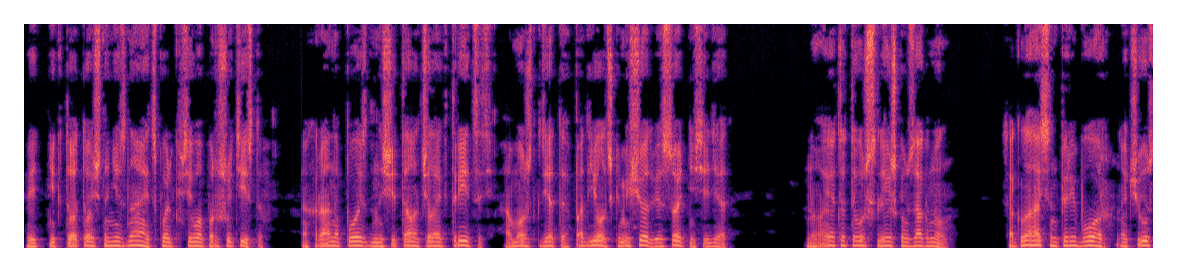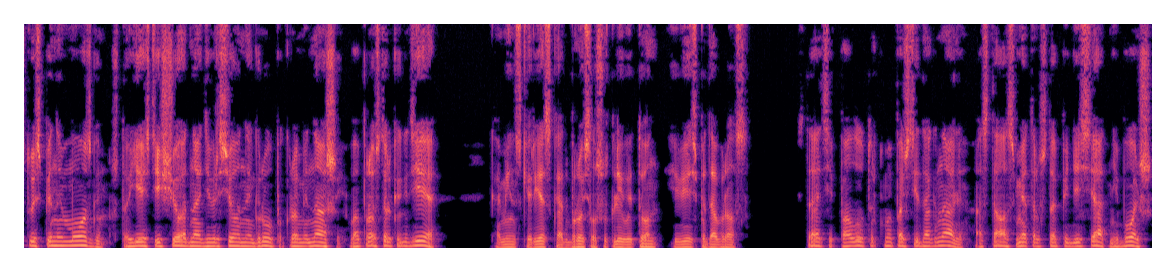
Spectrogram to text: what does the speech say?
Ведь никто точно не знает, сколько всего парашютистов. Охрана поезда насчитала человек 30, а может где-то под елочками еще две сотни сидят. Но это ты уж слишком загнул. Согласен, перебор, но чувствую спинным мозгом, что есть еще одна диверсионная группа, кроме нашей. Вопрос только где? Каминский резко отбросил шутливый тон и весь подобрался. «Кстати, полуторку мы почти догнали, осталось метров сто пятьдесят, не больше.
